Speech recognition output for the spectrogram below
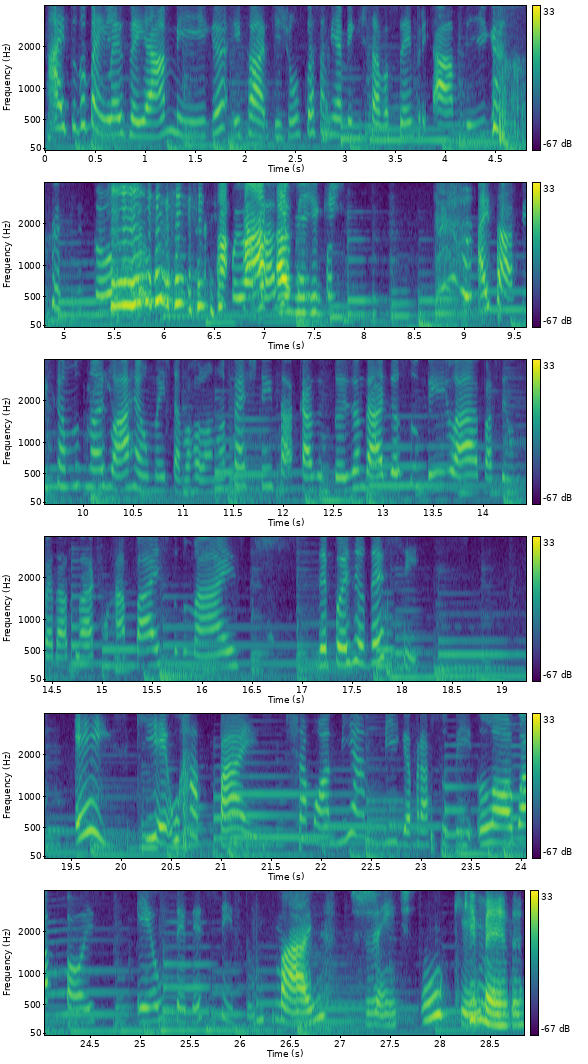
Aí tudo bem, levei a amiga, e claro que junto com essa minha amiga estava sempre a amiga. Todo foi a amiga. Aí tá, ficamos nós lá, realmente estava rolando uma festa em tá, casa de dois andares. Eu subi lá, passei um pedaço lá com o rapaz e tudo mais. Depois eu desci. Eis que o rapaz chamou a minha amiga para subir logo após eu ter descido. Mas, gente, o quê? Que merda.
